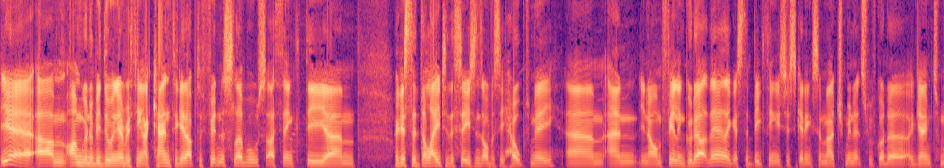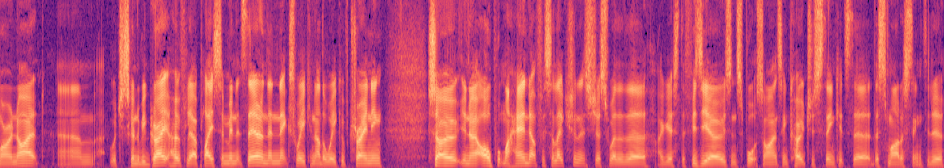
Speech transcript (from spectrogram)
Yeah, um, I'm going to be doing everything I can to get up to fitness levels. I think the, um, I guess the delay to the season's obviously helped me, um, and you know I'm feeling good out there. I guess the big thing is just getting some match minutes. We've got a, a game tomorrow night, um, which is going to be great. Hopefully, I play some minutes there, and then next week another week of training. So you know I'll put my hand up for selection. It's just whether the I guess the physios and sports science and coaches think it's the the smartest thing to do.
